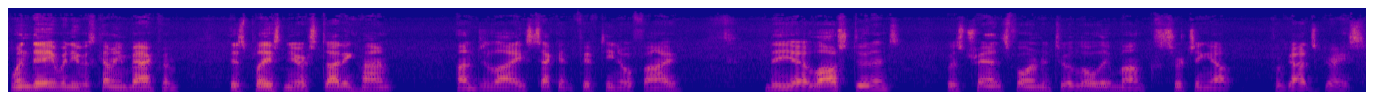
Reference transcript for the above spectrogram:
One day when he was coming back from his place near Stotternheim on July 2nd, 1505, the uh, law student was transformed into a lowly monk searching out for God's grace.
